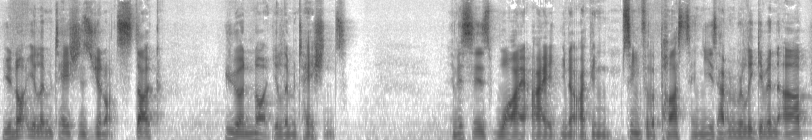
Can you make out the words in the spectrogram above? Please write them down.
You're not your limitations. You're not stuck. You are not your limitations. And this is why I, you know, I've been singing for the past 10 years. I haven't really given up.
